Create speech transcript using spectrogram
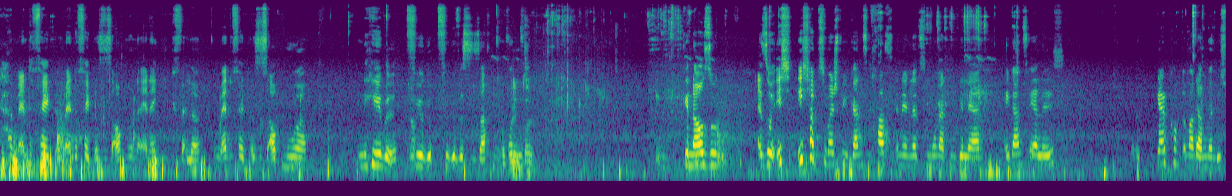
Ja, im Endeffekt, im Endeffekt ist es auch nur eine Energiequelle. Im Endeffekt ist es auch nur ein Hebel Ja. für, ge- für gewisse Sachen. Auf jeden Und Fall. genauso, also ich, ich habe zum Beispiel ganz krass in den letzten Monaten gelernt, ey, ganz ehrlich, Geld kommt immer dann, wenn du es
